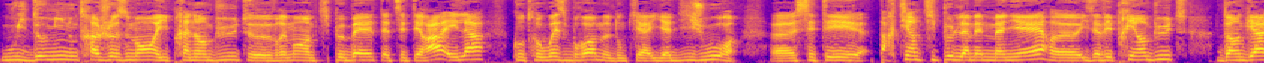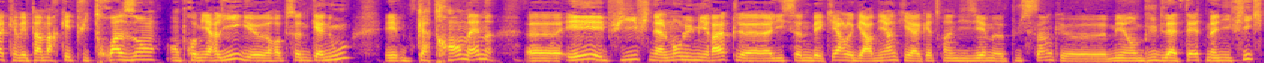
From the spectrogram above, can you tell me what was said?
où ils dominent outrageusement et ils prennent un but euh, vraiment un petit peu bête, etc. Et là contre West Brom, donc il y a, il y a dix jours, euh, c'était parti un petit peu de la même manière. Euh, ils avaient pris un but d'un gars qui avait pas marqué depuis trois ans en première ligue, euh, Robson Canu, et ou quatre ans même. Euh, et, et puis finalement le miracle, euh, Alison Becker, le gardien qui est à 90e plus 5, euh, met un but de la tête magnifique.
